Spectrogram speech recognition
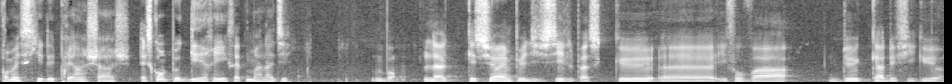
comment est-ce qu'il est pris en charge? Est-ce qu'on peut guérir cette maladie? Bon, la question est un peu difficile parce que il faut voir deux cas de figure.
